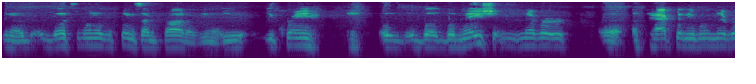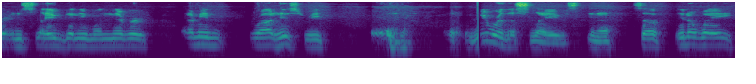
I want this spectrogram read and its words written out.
You know, that's one of the things I'm proud of. You know, you, Ukraine, uh, the the nation never uh, attacked anyone, never enslaved anyone, never. I mean, throughout history, we were the slaves, you know. So in a way,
